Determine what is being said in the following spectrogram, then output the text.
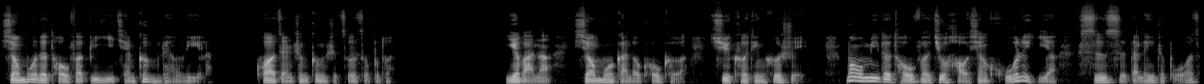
小莫的头发比以前更亮丽了，夸赞声更是啧啧不断。夜晚呢，小莫感到口渴，去客厅喝水，茂密的头发就好像活了一样，死死地勒着脖子。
